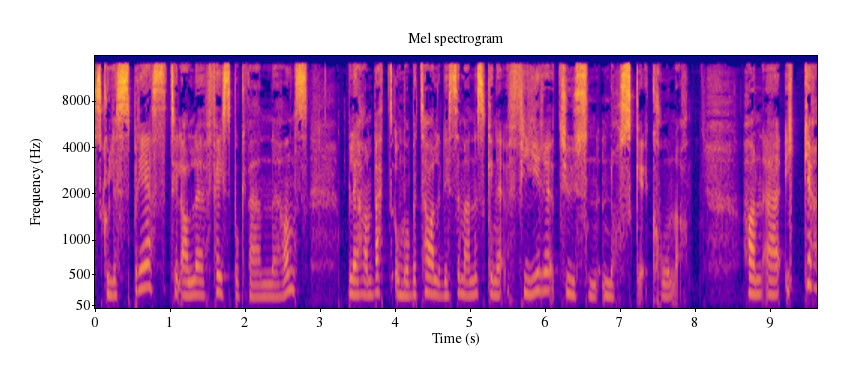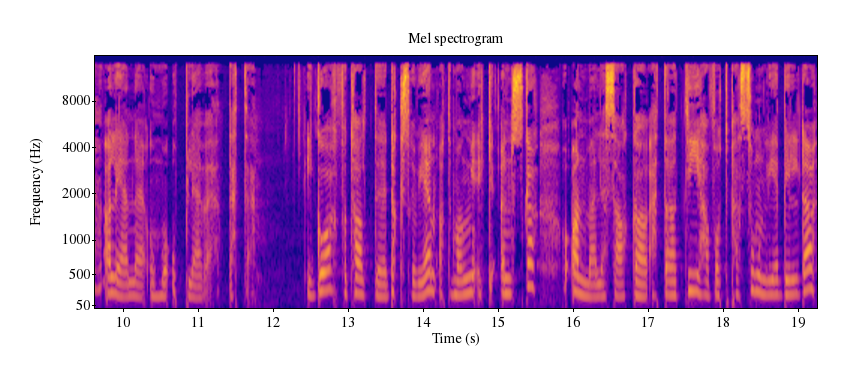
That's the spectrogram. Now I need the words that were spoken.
skulle spres til alle Facebook-vennene hans, ble han bedt om å betale disse menneskene 4000 norske kroner. Han er ikke alene om å oppleve dette. I går fortalte Dagsrevyen at mange ikke ønsker å anmelde saker etter at de har fått personlige bilder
